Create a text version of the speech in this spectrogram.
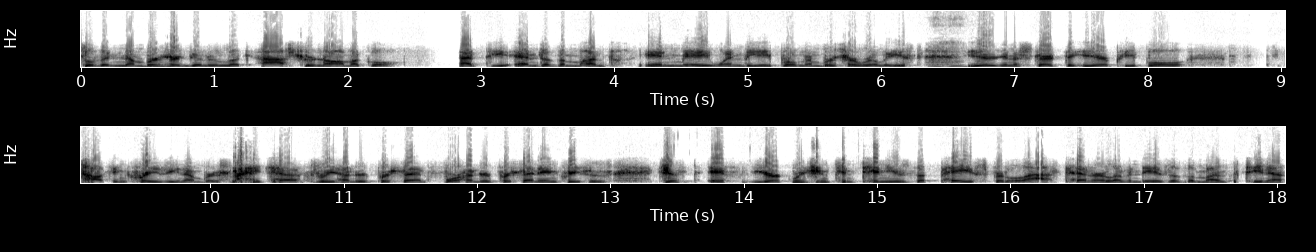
So the numbers are going to look astronomical at the end of the month in May when the April numbers are released. Mm-hmm. You're going to start to hear people talking crazy numbers like uh, 300%, 400% increases. Just if York Region continues the pace for the last 10 or 11 days of the month, Tina,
